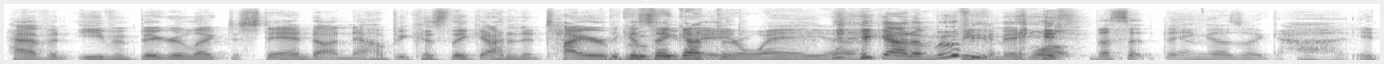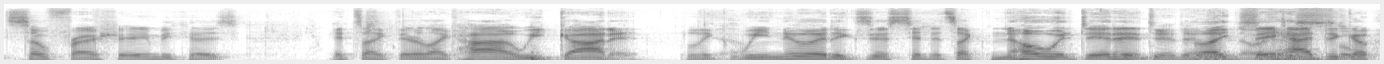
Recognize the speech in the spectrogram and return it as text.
have an even bigger leg to stand on now because they got an entire Because movie they got made. their way. Yeah. They got a movie Beca- made. well, that's the thing. I was like, ah, it's so frustrating because it's like they're like, "Ha, we got it." Like Yeah. we knew it existed. It's like, no, it didn't. didn't. Like No, they had didn't. to go.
